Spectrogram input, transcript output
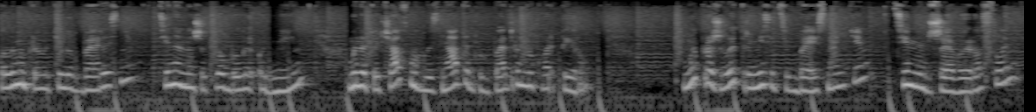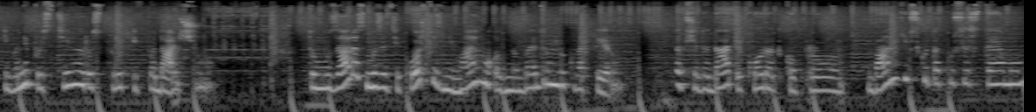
Коли ми прилетіли в березні, ціни на житло були одні. Ми на той час могли зняти двохбедрумну квартиру. Ми прожили три місяці в бейсменті, ціни вже виросли і вони постійно ростуть і в подальшому. Тому зараз ми за ці кошти знімаємо однобедрумну квартиру. Щоб ще додати коротко про банківську таку систему,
